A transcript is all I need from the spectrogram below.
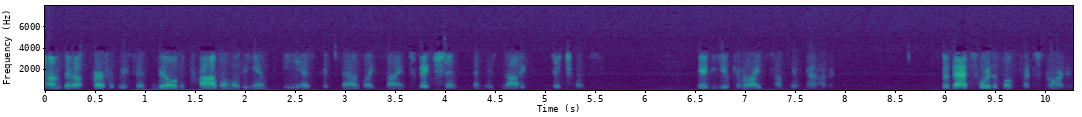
summed it up perfectly. He said, Bill, the problem with EMP is it sounds like science fiction and there's not a constituency. Maybe you can write something about it. So that's where the book got started.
